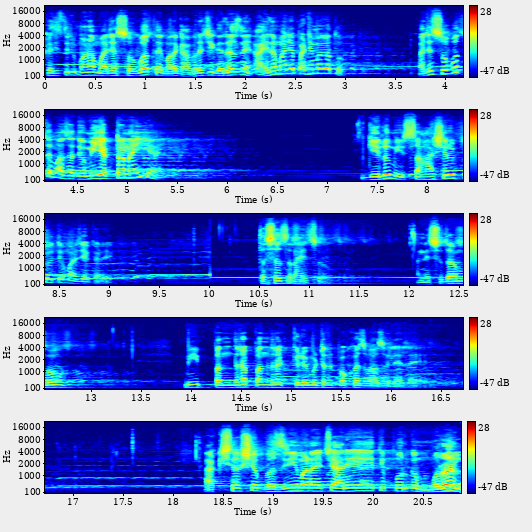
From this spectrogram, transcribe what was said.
कधीतरी म्हणा माझ्या सोबत आहे मला घाबरायची गरज नाही. आहे ना माझ्या पाठीमागा तो? माझ्या सोबत आहे माझा देव मी एकटा नाही आहे. गेलो मी सहाशे रुपये होते माझ्याकडे. तसंच राहायचो. आणि सुदाम भाऊ मी पंधरा पंधरा किलोमीटर पखच वाजवलेला आहे. अक्षरशः भजनी म्हणायचे अरे ते पोरग मरल.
